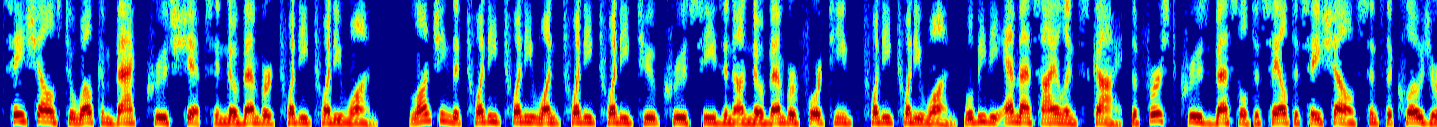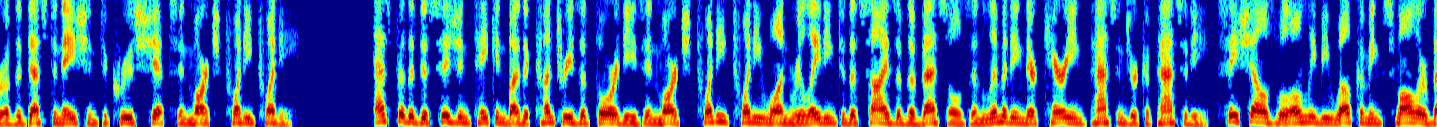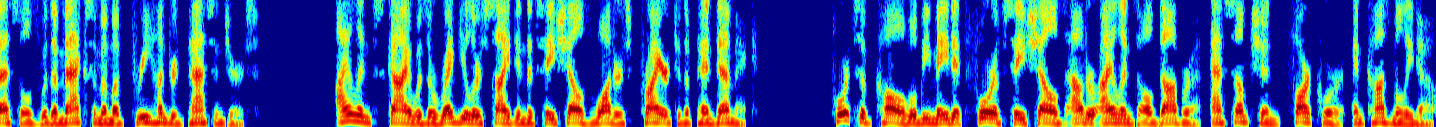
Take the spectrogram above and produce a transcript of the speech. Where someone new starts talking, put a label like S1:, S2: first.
S1: Seychelles to welcome back cruise ships in November 2021. Launching the 2021-2022 cruise season on November 14, 2021, will be the MS Island Sky, the first cruise vessel to sail to Seychelles since the closure of the destination to cruise ships in March 2020. As per the decision taken by the country's authorities in March 2021 relating to the size of the vessels and limiting their carrying passenger capacity, Seychelles will only be welcoming smaller vessels with a maximum of 300 passengers. Island Sky was a regular sight in the Seychelles waters prior to the pandemic. Ports of call will be made at four of Seychelles' outer islands Aldabra, Assumption, Farquhar, and Cosmoledo.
